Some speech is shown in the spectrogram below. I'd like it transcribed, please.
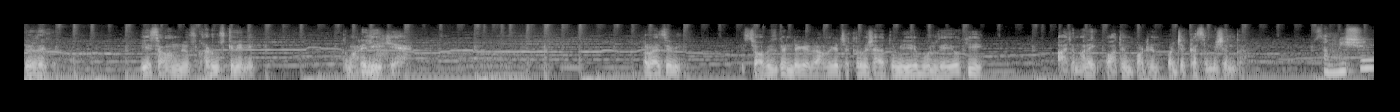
देखो? ये सब हमने उस खड़ूस के लिए नहीं तुम्हारे लिए किया है। और वैसे भी इस 24 घंटे के ड्रामे के चक्कर में शायद तुम ये भूल गई हो कि आज हमारा एक बहुत इंपॉर्टेंट प्रोजेक्ट का सबमिशन था। सबमिशन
